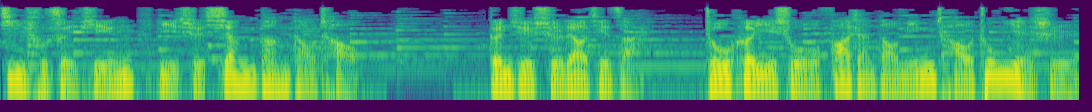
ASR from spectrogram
技术水平已是相当高超。根据史料记载，竹刻艺术发展到明朝中叶时，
